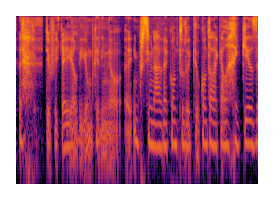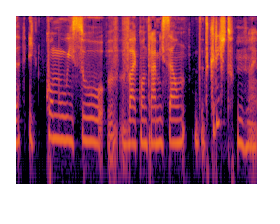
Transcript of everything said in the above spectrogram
eu fiquei ali um bocadinho impressionada com tudo aquilo, com toda aquela riqueza e como isso vai contra a missão de, de Cristo, não é?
